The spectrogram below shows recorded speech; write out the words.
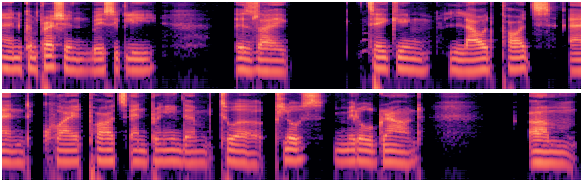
And compression basically is like taking loud parts and quiet parts and bringing them to a close middle ground. Um,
